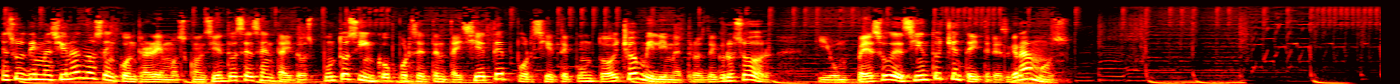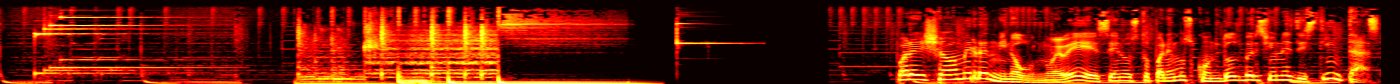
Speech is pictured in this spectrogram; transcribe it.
En sus dimensiones nos encontraremos con 162.5 x 77 x 7.8 mm de grosor y un peso de 183 gramos. Para el Xiaomi Redmi Note 9S nos toparemos con dos versiones distintas,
